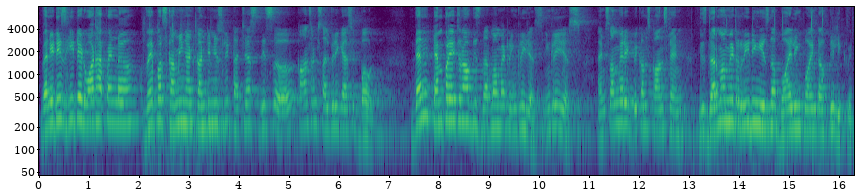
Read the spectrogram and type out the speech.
When it is heated, what happened? Uh, vapors coming and continuously touches this uh, constant sulfuric acid bowl. Then temperature of this thermometer increases, increases and somewhere it becomes constant. This thermometer reading is the boiling point of the liquid.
